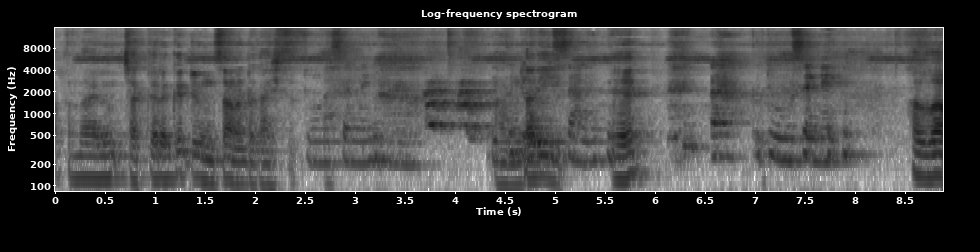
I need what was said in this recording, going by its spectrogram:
അപ്പൊ എന്തായാലും ചക്കരക്ക് ട്വിൻസ് ആണ് കേട്ടോ കാശ് ട്യൂൺസ് ആണ്. ഏ? ട്യൂൺസ് തന്നെ. അല്ലാ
